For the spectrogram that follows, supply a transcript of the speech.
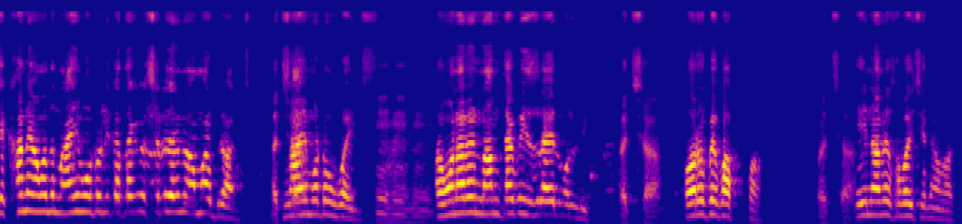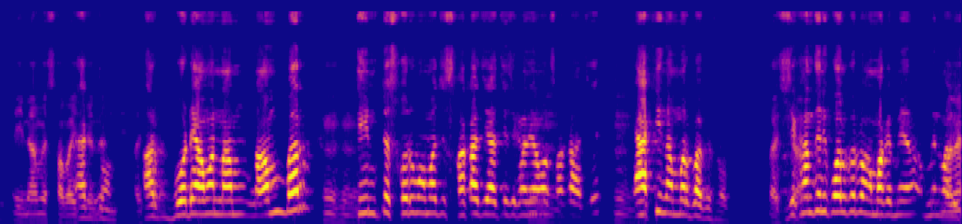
যেখানে আমাদের নাই মোটর লেখা থাকবে সেটা জানেন আমার ব্রাঞ্চ আচ্ছা। নাই মোটর মোবাইল। আর ওনারের নাম থাকবে ইসরায়েল মল্লিক। আচ্ছা। ওরফে বাপ্পা। আচ্ছা। এই নামে সবাই চেনে আমাকে। এই নামে সবাই চেনে। একদম। আচ্ছা। আর বোর্ডে আমার নাম নাম্বার তিনটে শোরুম আমার যে শাখা যে আছে যেখানে আমার শাখা আছে একই নাম্বার পাবে সব। আচ্ছা। যেখান থেকে কল করবে আমাকে মেন মানে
